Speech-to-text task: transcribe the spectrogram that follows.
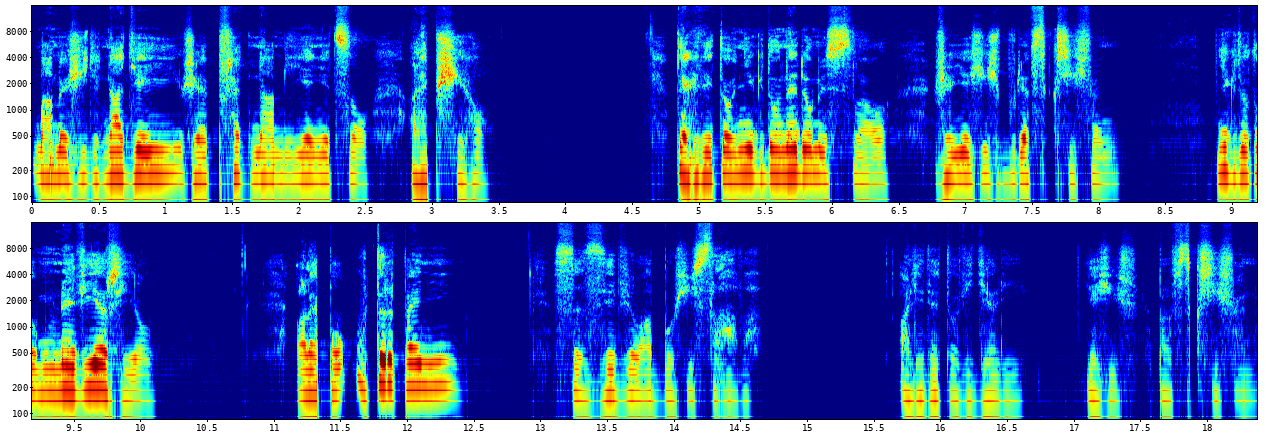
Máme žít naději, že před námi je něco lepšího. Tehdy to nikdo nedomyslel, že Ježíš bude vzkříšen. Nikdo tomu nevěřil. Ale po utrpení se zjevila boží sláva. A lidé to viděli. Ježíš byl vzkříšen.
